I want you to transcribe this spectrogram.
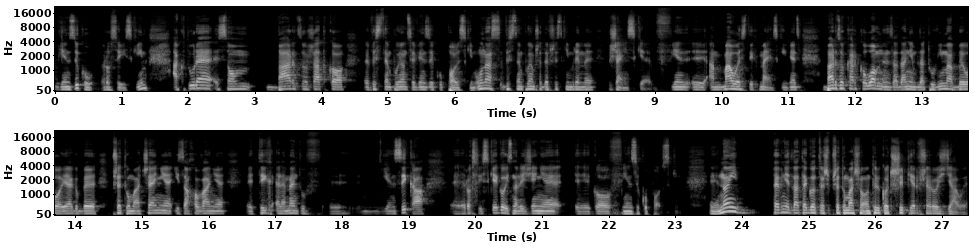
w języku rosyjskim, a które są bardzo rzadko występujące w języku polskim. U nas występują przede wszystkim rymy żeńskie, y, a małe z tych męskich, więc bardzo karkołomnym zadaniem dla Tuwima było jakby przetłumaczenie i zachowanie y, tych elementów y, języka rosyjskiego i znalezienie go w języku polskim. No i Pewnie dlatego też przetłumaczył on tylko trzy pierwsze rozdziały.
